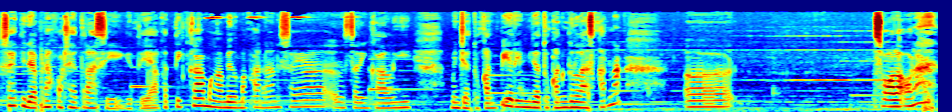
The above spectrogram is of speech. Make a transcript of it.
saya tidak pernah konsentrasi gitu ya. Ketika mengambil makanan saya uh, sering kali menjatuhkan piring menjatuhkan gelas. Karena uh, seolah-olah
